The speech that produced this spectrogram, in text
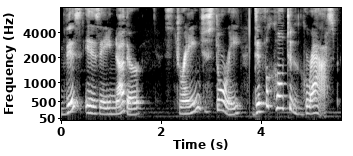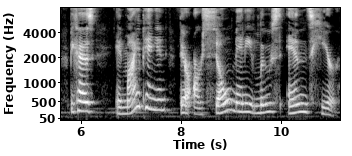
This is another strange story, difficult to grasp because, in my opinion, there are so many loose ends here.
